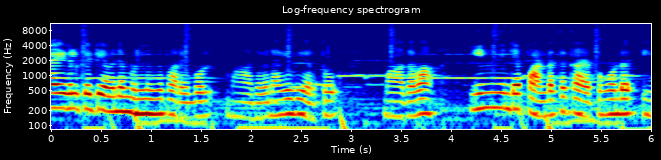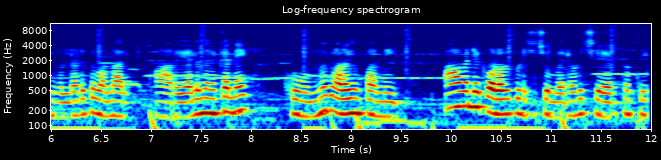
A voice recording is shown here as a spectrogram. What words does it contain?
കൈകൾ കെട്ടി അവന്റെ മുന്നിൽ നിന്ന് പറയുമ്പോൾ മാധവനാകെ വിയർത്തു. മാധവ ഇനി നിന്റെ പണ്ടത്തെ കഴപ്പം കൊണ്ട് ഇവളുടെ അടുത്ത് വന്നാൽ അറിയാലോ നിനക്കെന്നെ കൊന്നു കളയും പന്നി. അവന്റെ കൊളർ പിടിച്ച് ചുമരനോട് ചേർത്ത് നിർത്തി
